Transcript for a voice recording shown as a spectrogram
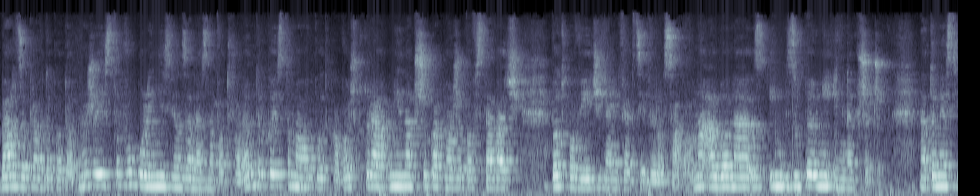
bardzo prawdopodobne, że jest to w ogóle niezwiązane z nowotworem, tylko jest to małopłytkowość, która mnie na przykład może powstawać w odpowiedzi na infekcję wirusową, no albo na in, zupełnie innych przyczyn. Natomiast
